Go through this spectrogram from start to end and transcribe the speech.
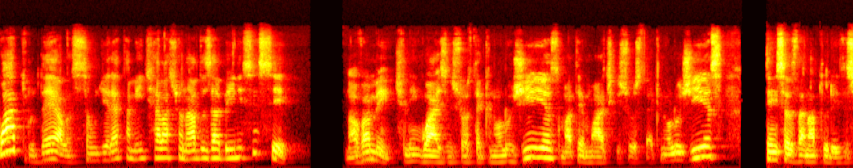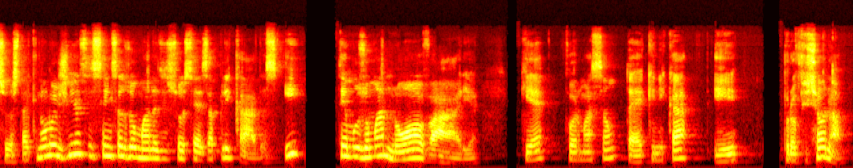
Quatro delas são diretamente relacionadas à BNCC. Novamente, linguagem e suas tecnologias, matemática e suas tecnologias, ciências da natureza e suas tecnologias e ciências humanas e sociais aplicadas. E temos uma nova área, que é formação técnica e profissional.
